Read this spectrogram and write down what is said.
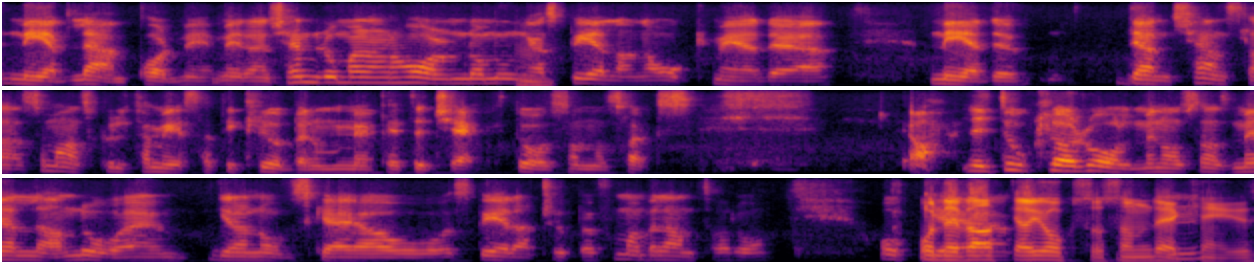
med Lampard, med, med den kännedom han har om de unga mm. spelarna och med, eh, med den känslan som han skulle ta med sig till klubben med Peter Cech då som någon slags ja, lite oklar roll men någonstans mellan då eh, Granovskaja och spelartruppen får man väl anta då. Och, och det eh, verkar ju också som det mm. kan ju,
